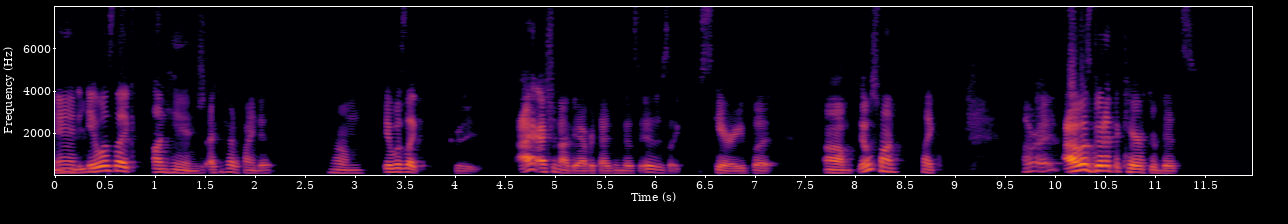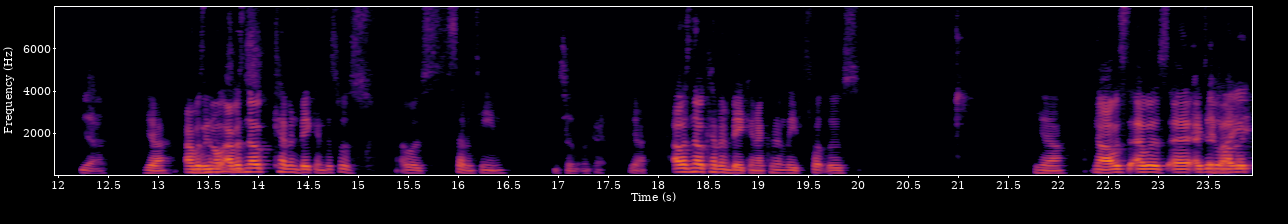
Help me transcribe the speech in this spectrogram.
and Mhm. it was like unhinged. I can try to find it. Um, it was like great. I, I should not be advertising this. It was like scary, but um, it was fun. Like All right. I was good at the character bits. Yeah. Yeah, I was When no, was I was no? Kevin Bacon. This was I was seventeen. So okay. Yeah. I was no Kevin Bacon. I couldn't lead Footloose. Yeah, no, I was I was uh, I did if a lot I of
